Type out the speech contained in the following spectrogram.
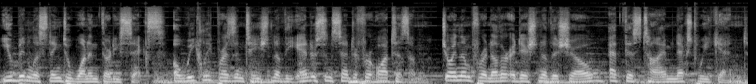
You've been listening to 1 in 36, a weekly presentation of the Anderson Center for Autism. Join them for another edition of the show at this time next weekend.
